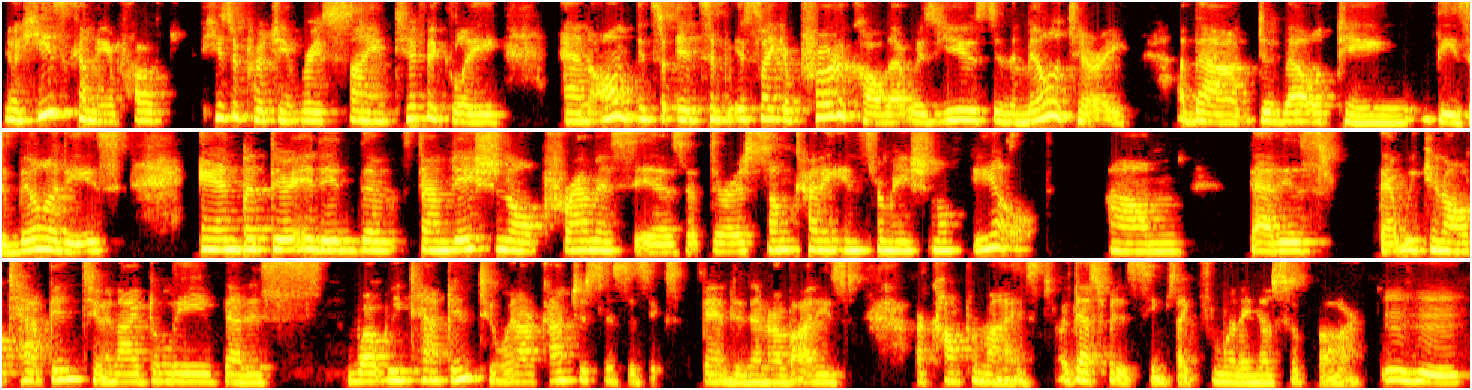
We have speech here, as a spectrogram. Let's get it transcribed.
you know, he's coming approach. He's approaching it very scientifically, and all, it's it's a, it's like a protocol that was used in the military about developing these abilities. And but there, it, it, the foundational premise is that there is some kind of informational field um, that is that we can all tap into, and I believe that is what we tap into when our consciousness is expanded and our bodies are compromised. Or that's what it seems like from what I know so far. Mm-hmm.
